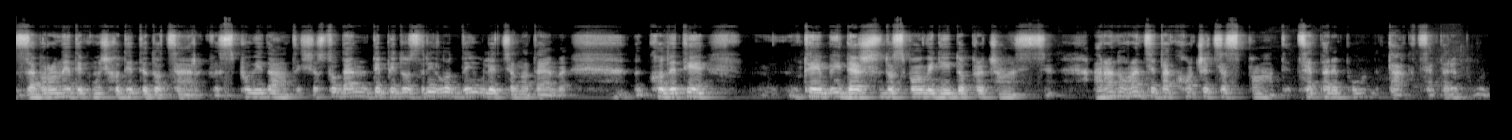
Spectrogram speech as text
заборонити комусь ходити до церкви, сповідатися. Студенти підозріло дивляться на тебе, коли ти, ти йдеш до сповіді і до причастя. А рано вранці так хочеться спати. Це перепони. Так, це перепони.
